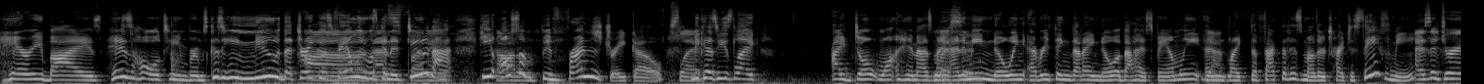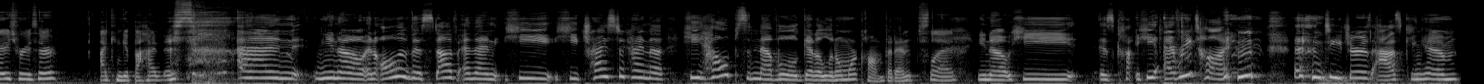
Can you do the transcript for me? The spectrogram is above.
Harry buys his whole team brooms because he knew that Draco's Ah, family was going to do that. He Got also him. befriends Draco Slay. because he's like, I don't want him as my Listen. enemy, knowing everything that I know about his family and Yeah. like the fact that his mother tried to save me. As a Drarry truther, I can get behind this. and you know and all of this stuff and then he he tries to kind of he helps neville get a little more confident Slay. you know he is he every time a teacher is asking him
